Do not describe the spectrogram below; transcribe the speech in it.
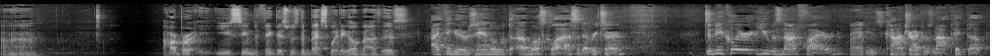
Uh, Harper, you seem to think this was the best way to go about this. I think it was handled with the utmost class at every turn. To be clear, he was not fired. Right. His contract was not picked up.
